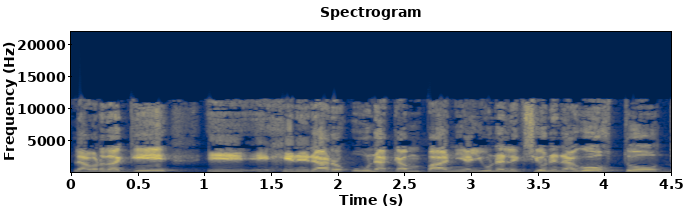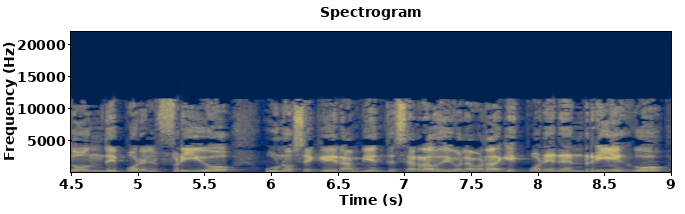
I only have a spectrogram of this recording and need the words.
la verdad que eh, eh, generar una campaña y una elección en agosto donde por el frío uno se quede en ambiente cerrado, digo, la verdad que es poner en riesgo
